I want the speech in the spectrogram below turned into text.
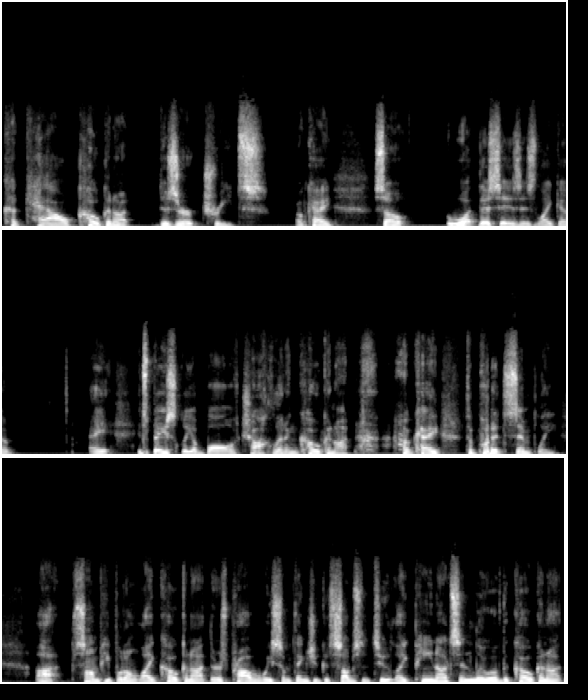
cacao coconut dessert treats. Okay, so what this is is like a a it's basically a ball of chocolate and coconut. okay, to put it simply. Uh, some people don't like coconut. There's probably some things you could substitute, like peanuts in lieu of the coconut.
